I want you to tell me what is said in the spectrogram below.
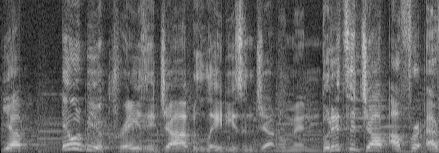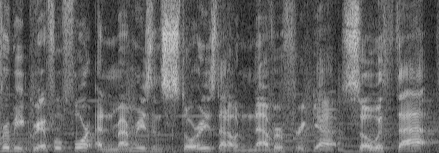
Yep, it would be a crazy job, ladies and gentlemen. But it's a job I'll forever be grateful for and memories and stories that I'll never forget. So with that,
